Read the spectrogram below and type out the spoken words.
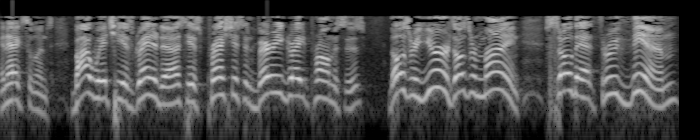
and excellence, by which He has granted us His precious and very great promises. Those are yours, those are mine, so that through them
